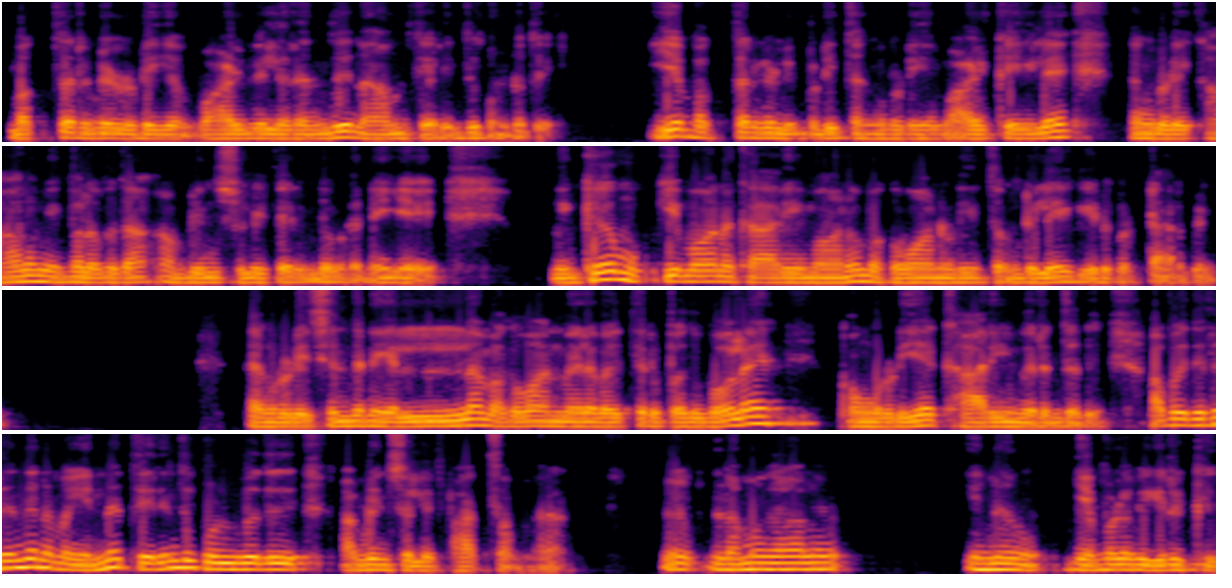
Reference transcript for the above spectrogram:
பக்தர்களுடைய வாழ்விலிருந்து நாம் தெரிந்து கொண்டது. நிறைய பக்தர்கள் இப்படி தங்களுடைய வாழ்க்கையில தங்களுடைய காலம் இவ்வளவுதான் அப்படின்னு சொல்லி தெரிந்த உடனேயே மிக முக்கியமான காரியமான பகவானுடைய தொண்டிலே ஈடுபட்டார்கள். தங்களுடைய சிந்தனை எல்லாம் பகவான் மேல வைத்திருப்பது போல அவங்களுடைய காரியம் இருந்தது. அப்ப இதுல இருந்து நம்ம என்ன தெரிந்து கொள்வது அப்படின்னு சொல்லி பார்த்தோம்னா நம்ம காலம் இன்னும் எவ்வளவு இருக்கு?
